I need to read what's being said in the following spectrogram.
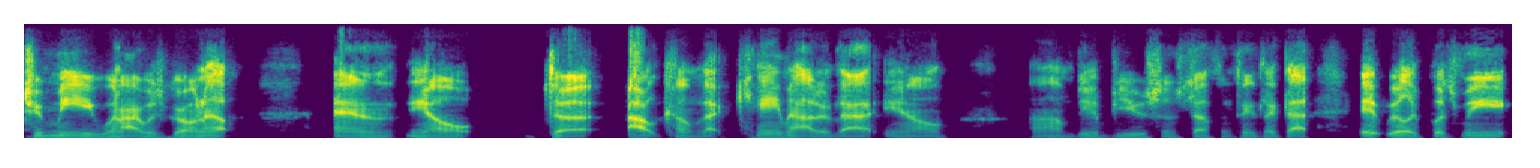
to me when I was growing up. And, you know, the outcome that came out of that, you know, um, the abuse and stuff and things like that, it really puts me,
